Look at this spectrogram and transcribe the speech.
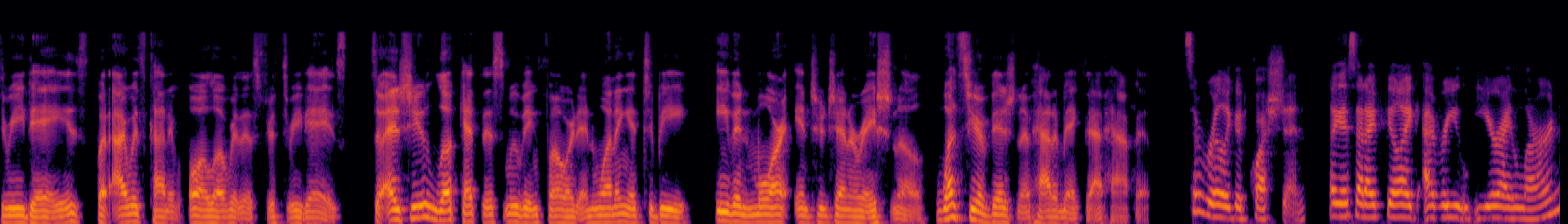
three days but i was kind of all over this for three days. So as you look at this moving forward and wanting it to be even more intergenerational. What's your vision of how to make that happen? It's a really good question. Like I said, I feel like every year I learn,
